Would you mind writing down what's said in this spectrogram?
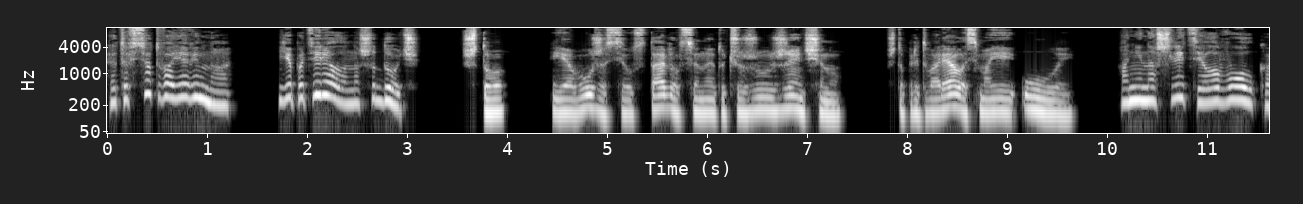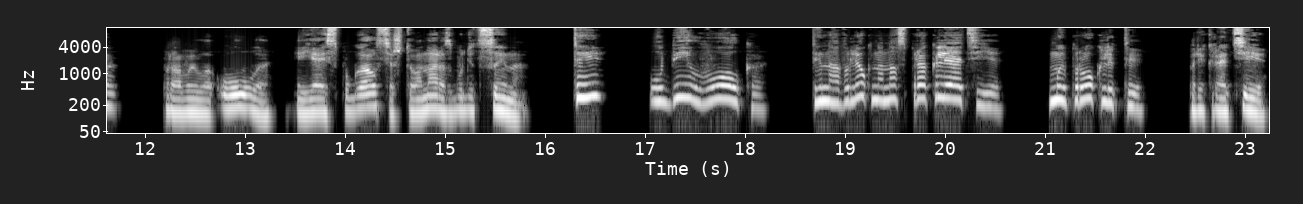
«Это все твоя вина. Я потеряла нашу дочь». «Что?» Я в ужасе уставился на эту чужую женщину, что притворялась моей Уллой. «Они нашли тело волка», — провыла Улла, и я испугался, что она разбудит сына. «Ты убил волка. Ты навлек на нас проклятие. Мы прокляты». «Прекрати».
